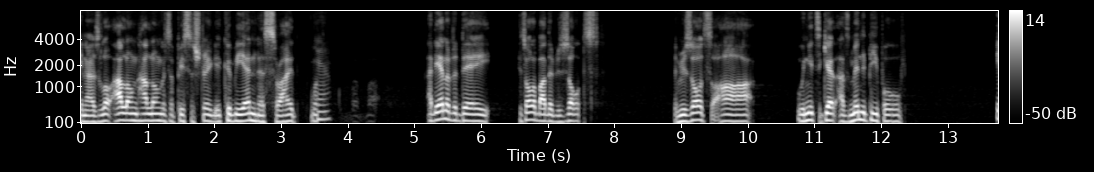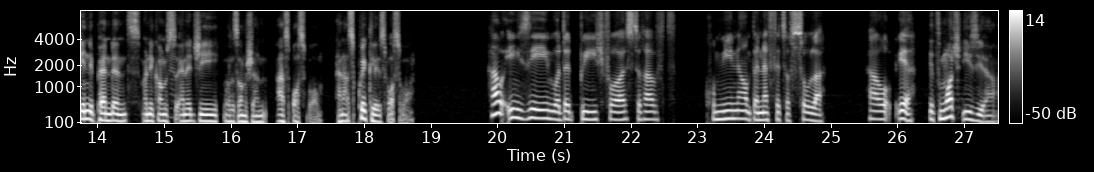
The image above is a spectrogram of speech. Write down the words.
you know, as lo- how long how long is a piece of string? It could be endless, right? What- Yeah. At the end of the day, it's all about the results. The results are we need to get as many people independent when it comes to energy consumption as possible and as quickly as possible. How easy would it be for us to have communal benefits of solar? How, yeah. it's much easier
